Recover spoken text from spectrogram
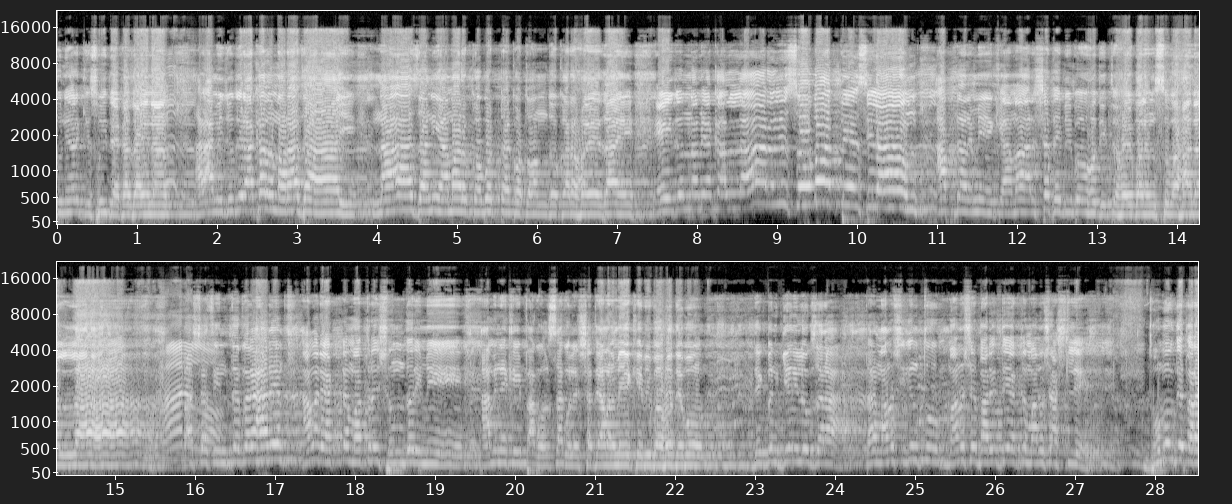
দুনিয়ার কিছুই দেখা যায় না। আর আমি যদি রাখাল মারা যাই না জানি আমার কবরটা কত অন্ধকার হয়ে যায়। এই জন্য আমি এক আল্লাহর সোহবত পেয়েছিলাম। আপনার মেয়েকে আমার সাথে বিবাহ দিতে হয় বলেন সুবাহান আল্লাহ বাদশা চিন্তা করে হারে আমার একটা মাত্রই সুন্দরী মেয়ে। আমি নাকি পাগল ছাগলের সাথে আমার মেয়েকে বিবাহ দেব? দেখবেন জ্ঞানী লোক যারা তারা মানুষ কিন্তু মানুষের বাড়িতে একটা মানুষ আসলে। ধমক দিয়ে তারা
